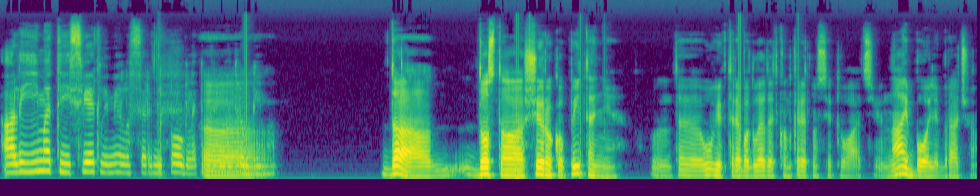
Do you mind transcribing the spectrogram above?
ali imati i svijetli milosrdni pogled prema drugima. Da, dosta široko pitanje. Te- Uvijek treba gledati konkretnu situaciju. Najbolje, braćo,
